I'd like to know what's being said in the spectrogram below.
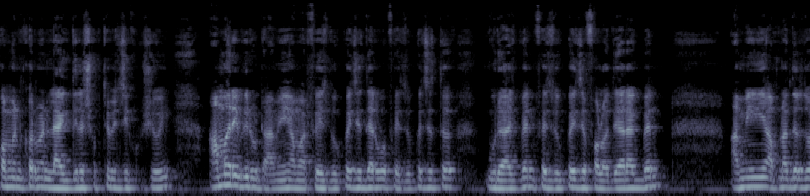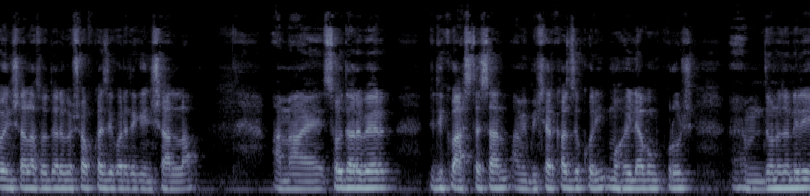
কমেন্ট করবেন লাইক দিলে সবচেয়ে বেশি খুশি হই। আমার এই ভিডিওটা আমি আমার ফেসবুক পেজে দেবো ফেসবুক পেজে তো ঘুরে আসবেন ফেসবুক পেজে ফলো দেওয়া রাখবেন। আমি আপনাদের তো ইনশাল্লাহ সৌদি আরবের সব কাজই করে থাকি ইনশাল্লাহ আমায় সৌদি আরবের যদি কেউ আসতে চান আমি ভিসার কাজও করি মহিলা এবং পুরুষ উম, দুজনেরই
